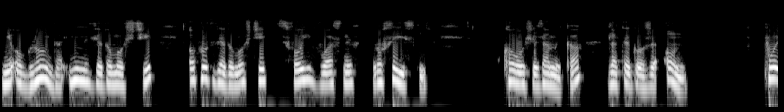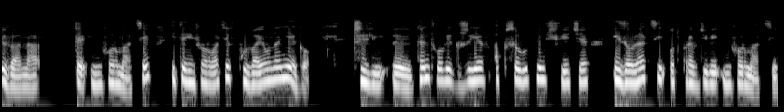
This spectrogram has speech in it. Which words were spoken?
nie ogląda innych wiadomości oprócz wiadomości swoich własnych rosyjskich. Koło się zamyka, dlatego że on wpływa na te informacje i te informacje wpływają na niego. Czyli y, ten człowiek żyje w absolutnym świecie izolacji od prawdziwej informacji.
